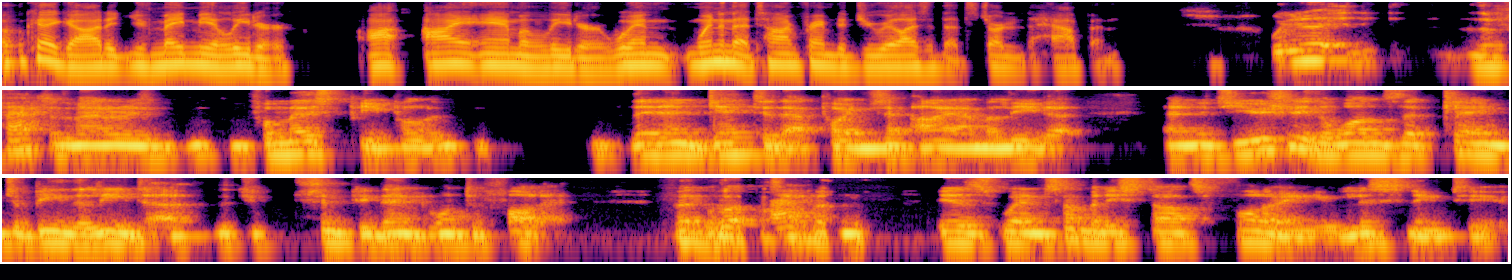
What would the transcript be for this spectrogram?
okay, God, you've made me a leader. I, I am a leader. When when in that time frame did you realize that that started to happen? Well, you know, the fact of the matter is, for most people, they don't get to that point and say, "I am a leader." And it's usually the ones that claim to be the leader that you simply don't want to follow. But what happens is when somebody starts following you, listening to you,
